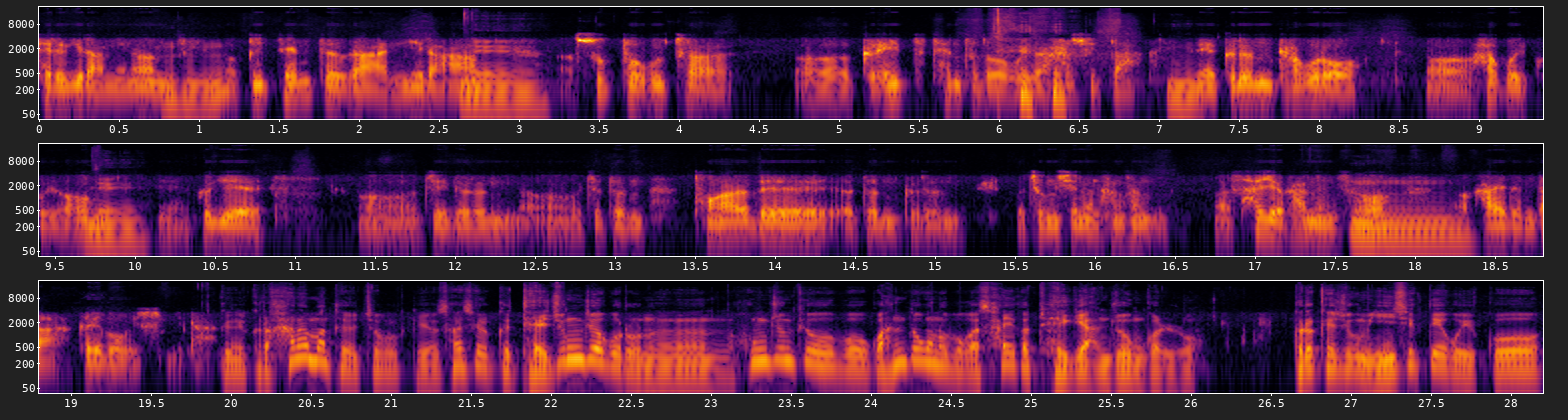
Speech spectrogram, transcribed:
세력이라면은, 음흠. 어, 빅텐트가 아니라, 네. 어, 슈퍼 울트라, 어, 그레이트 텐트도 우리가 할 수 있다. 음. 네, 그런 각오로, 어, 하고 있고요. 네. 예, 거기에 어 저희들은 어 어쨌든 통합의 어떤 그런 정신은 항상 어, 살려가면서 음. 어, 가야 된다 그래 보고 있습니다. 근데 그럼 하나만 더 여쭤볼게요. 사실 그 대중적으로는 홍준표 후보고 한동훈 후보가 사이가 되게 안 좋은 걸로 그렇게 지금 인식되고 있고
